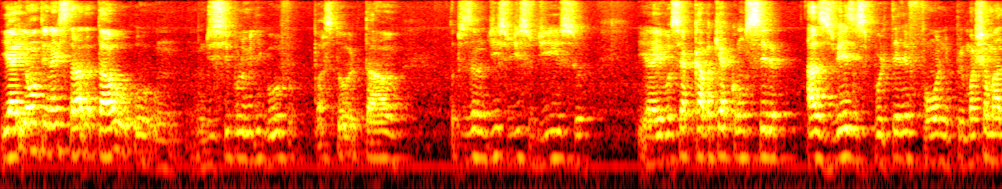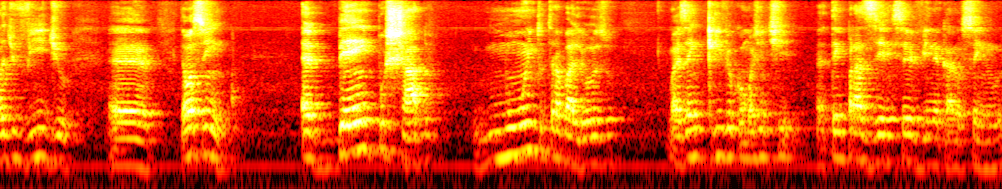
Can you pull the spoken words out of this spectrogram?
E aí ontem na estrada tal, um, um discípulo me ligou, falou, pastor, tal, tô precisando disso, disso, disso. E aí você acaba que aconselha, às vezes, por telefone, por uma chamada de vídeo. É, então assim, é bem puxado, muito trabalhoso, mas é incrível como a gente é, tem prazer em servir, né, cara, ao Senhor.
